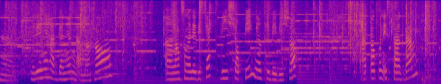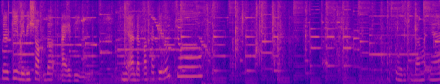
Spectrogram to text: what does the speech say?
nah jadi ini harganya nggak mahal. Uh, langsung aja dicek di Shopee Milky Baby Shop ataupun Instagram milkybabyshop.id ini ada kaos kaki lucu. Oh, lucu banget ya.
